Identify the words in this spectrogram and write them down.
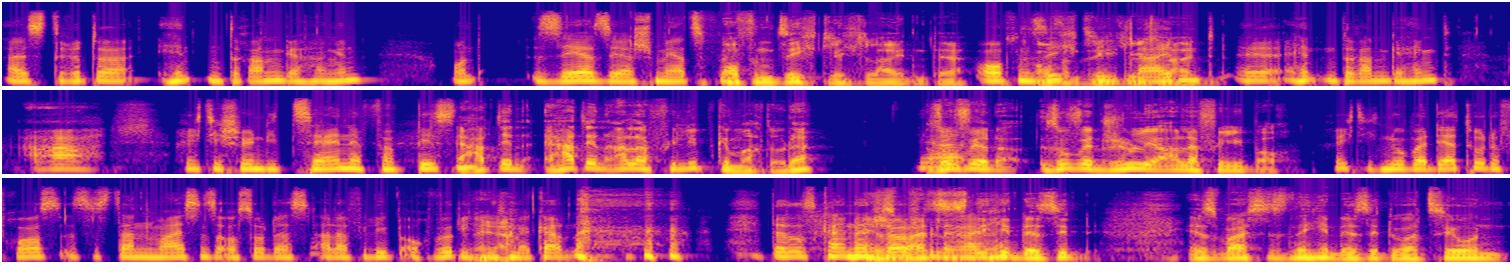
als Dritter hinten dran gehangen und sehr, sehr schmerzvoll. Offensichtlich leidend, ja. offensichtlich, leidend äh, hinten dran gehängt. Ah, richtig schön die Zähne verbissen. Er hat den, er hat den Alaphilippe gemacht, oder? Ja. So, wird, so wird Julia Alaphilippe auch. Richtig, nur bei der Tour de France ist es dann meistens auch so, dass Alaphilippe auch wirklich nicht Ja. mehr kann. das ist keine Er ist, Schauspielerei. nicht in der, Sit- er ist meistens nicht in der Situation,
